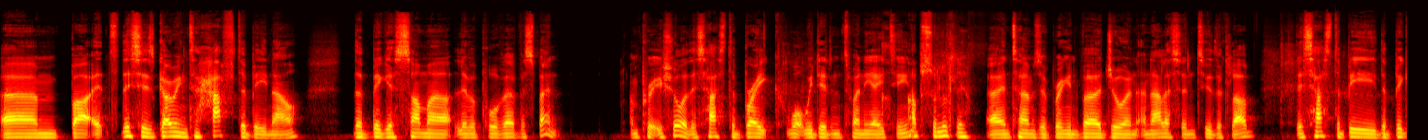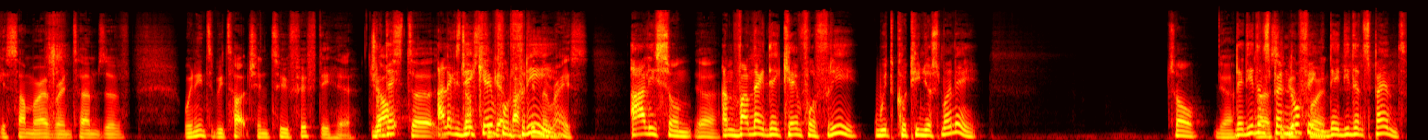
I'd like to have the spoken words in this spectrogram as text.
um, but it's this is going to have to be now the biggest summer Liverpool have ever spent. I'm pretty sure this has to break what we did in 2018 Absolutely. uh, in terms of bringing Virgil and, and Alisson to the club. This has to be the biggest summer ever in terms of we need to be touching 250 here. But they- Just to, Alex, they just to came for in free. the race. Alisson Yeah. and Van Dijk they came for free with continuous money. So Yeah. they didn't No, spend nothing. point. They didn't spend.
